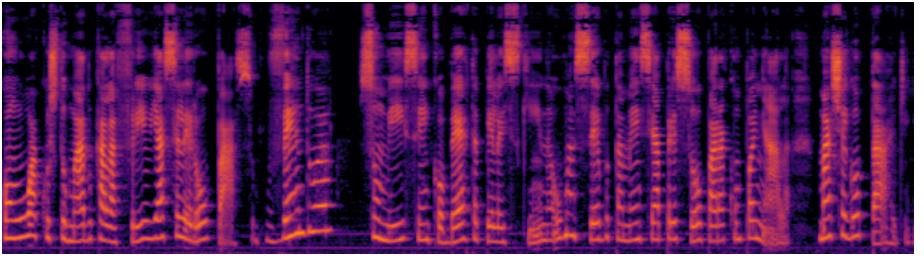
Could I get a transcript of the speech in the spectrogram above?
com o acostumado calafrio e acelerou o passo. Vendo-a sumir-se encoberta pela esquina, o mancebo também se apressou para acompanhá-la, mas chegou tarde.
